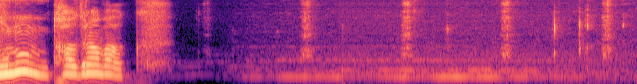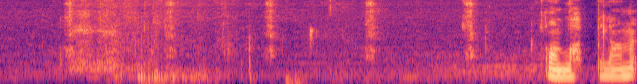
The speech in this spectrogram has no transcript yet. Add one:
Bunun tadına bak. Allah belanı.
